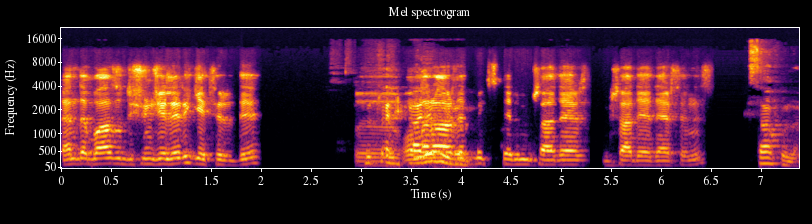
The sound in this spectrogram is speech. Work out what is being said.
bende bazı düşünceleri getirdi. Ee, Lütfen onları arz buyurun. etmek isterim müsaade, müsaade ederseniz. Estağfurullah.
